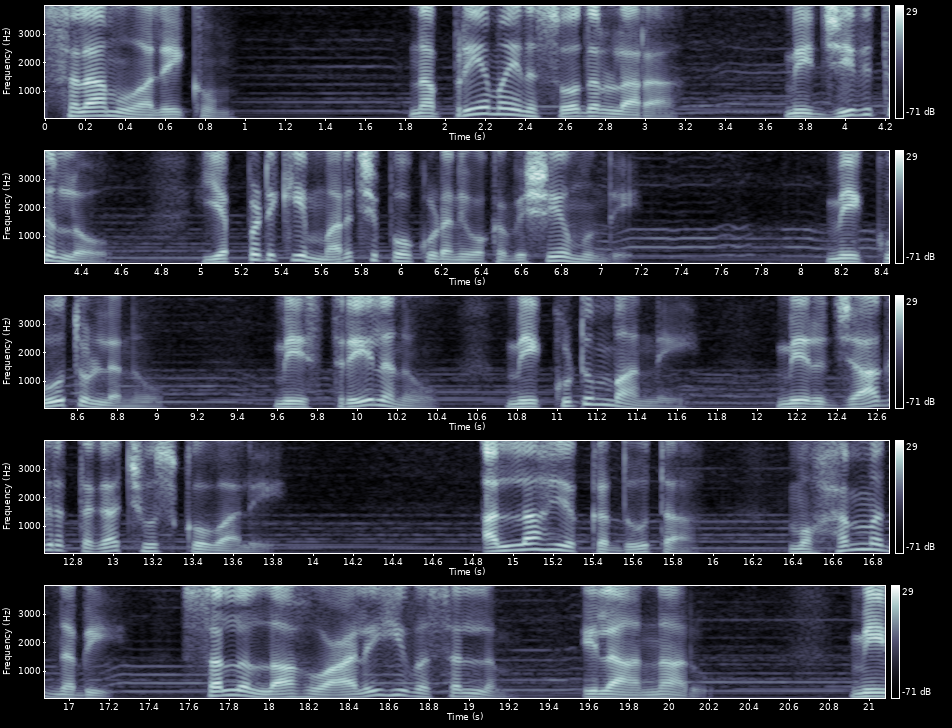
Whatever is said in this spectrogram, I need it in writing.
సలాము అలైకుం. నా ప్రియమైన సోదరులారా మీ జీవితంలో ఎప్పటికీ మరచిపోకూడని ఒక విషయం ఉంది. మీ కూతుళ్ళను మీ స్త్రీలను మీ కుటుంబాన్ని మీరు జాగ్రత్తగా చూసుకోవాలి. అల్లాహ్ యొక్క దూత మొహమ్మద్ నబీ సల్లల్లాహు అలీహి వసల్లం ఇలా అన్నారు మీ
